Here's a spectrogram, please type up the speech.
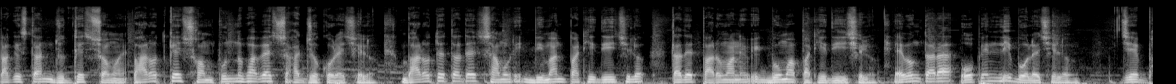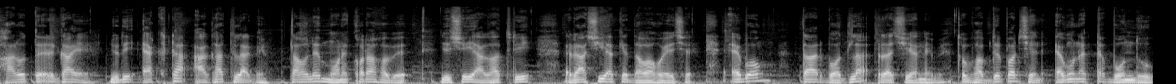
পাকিস্তান যুদ্ধের সময় ভারতকে সম্পূর্ণভাবে সাহায্য করেছিল। ভারতে তাদের সামরিক বিমান পাঠিয়ে দিয়েছিল, তাদের পারমাণবিক বোমা পাঠিয়ে দিয়েছিল এবং তারা ওপেনলি বলেছিল যে ভারতের গায়ে যদি একটা আঘাত লাগে, তাহলে মনে করা হবে যে সেই আঘাতটি রাশিয়াকে দেওয়া হয়েছে এবং তার বদলা রাশিয়া নেবে। তো ভাবতে পারছেন, এমন একটা বন্ধু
